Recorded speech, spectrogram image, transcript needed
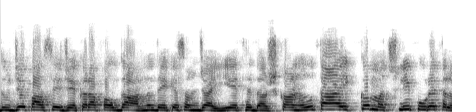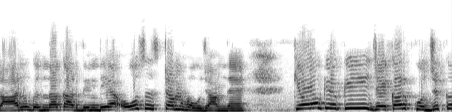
ਦੂਜੇ ਪਾਸੇ ਜੇਕਰ ਆਪਾਂ ਉਦਾਹਰਨ ਦੇ ਕੇ ਸਮਝਾਈਏ ਇੱਥੇ ਦਰਸ਼ਕਾਂ ਨੂੰ ਤਾਂ ਇੱਕ ਮੱਛਲੀ ਪੂਰੇ ਤਲਾਅ ਨੂੰ ਗੰਦਾ ਕਰ ਦਿੰਦੀ ਆ ਉਹ ਸਿਸਟਮ ਹੋ ਜਾਂਦਾ ਹੈ। ਕਿਉਂ? ਕਿਉਂਕਿ ਜੇਕਰ ਕੁਝ ਕੁ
